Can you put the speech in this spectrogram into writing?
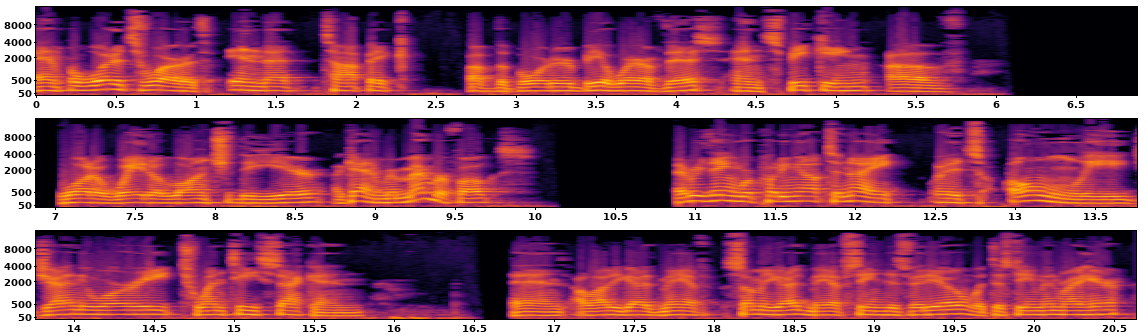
And for what it's worth, in that topic of the border, be aware of this. And speaking of what a way to launch the year. Again, remember, folks, everything we're putting out tonight, it's only January 22nd. And a lot of you guys may have, some of you guys may have seen this video with this demon right here.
